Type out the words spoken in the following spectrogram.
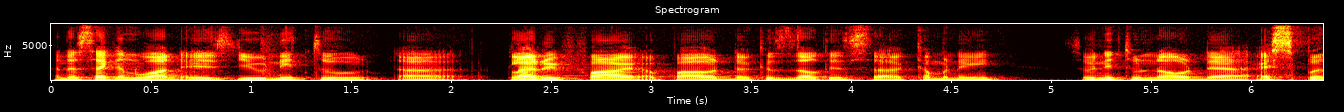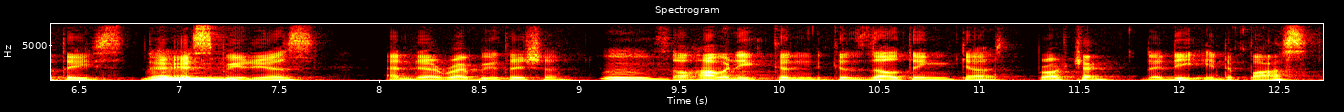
And the second one is you need to uh, clarify about the consulting uh, company. So you need to know their expertise, their experience, and their reputation. So how many con- consulting uh, project they did in the past?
